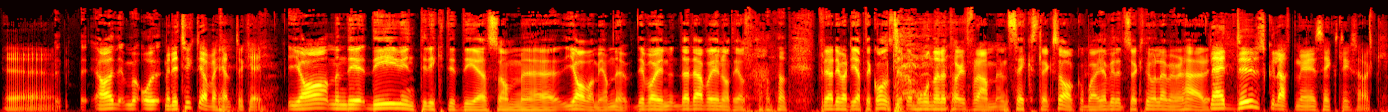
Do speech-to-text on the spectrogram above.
okay. eh, ja, och, Men det tyckte jag var helt okej okay. Ja, men det, det, är ju inte riktigt det som eh, jag var med om nu Det var ju, det där var ju något helt annat För det hade varit jättekonstigt om hon hade tagit fram en sexleksak och bara Jag vill att du ska knulla med den här Nej, du skulle haft med en sexleksak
